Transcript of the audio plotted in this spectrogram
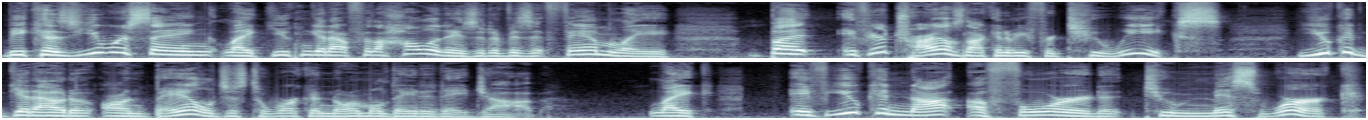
Because you were saying, like, you can get out for the holidays or to visit family. But if your trial's not going to be for two weeks, you could get out of, on bail just to work a normal day to day job. Like, if you cannot afford to miss work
